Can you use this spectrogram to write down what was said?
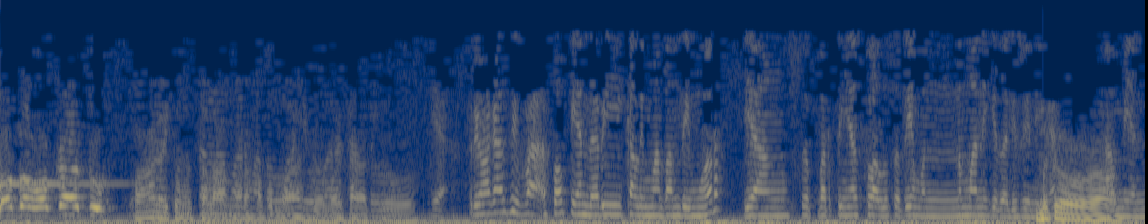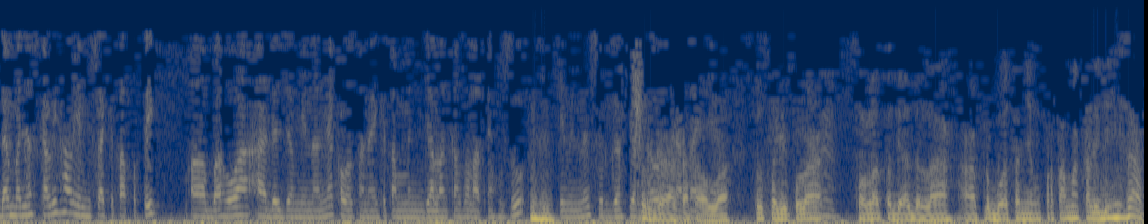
wabarakatuh Waalaikumsalam warahmatullahi wabarakatuh. Ya, terima kasih Pak Sofian dari Kalimantan Timur yang sepertinya selalu setia menemani kita di sini. Betul. Ya. Amin. Dan banyak sekali hal yang bisa kita petik uh, bahwa ada jaminannya kalau seandainya kita menjalankan sholat yang khusyuk, Mhm. jaminannya surga firdaus Surga kata katanya. Allah. Terus lagi pula Hmm. sholat tadi adalah uh, perbuatan yang pertama kali dihisab.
